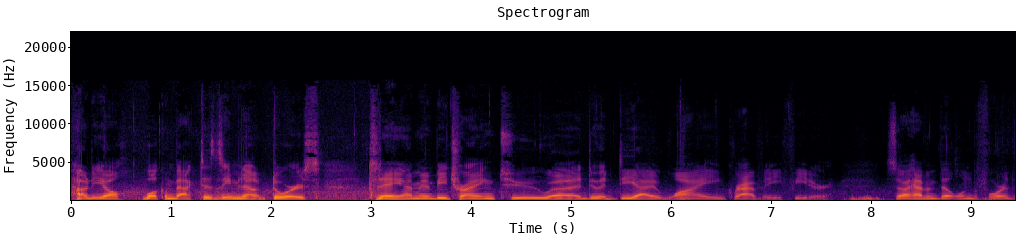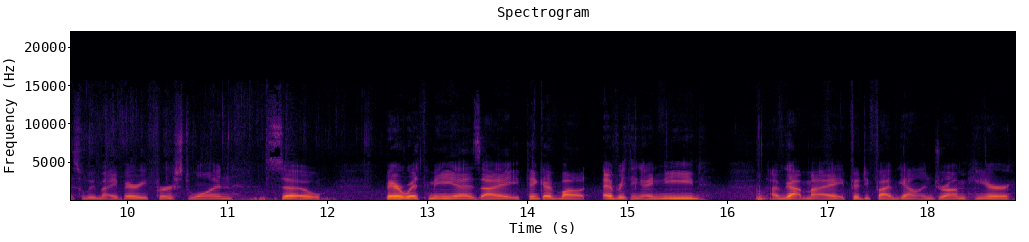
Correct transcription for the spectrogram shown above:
Howdy, y'all. Welcome back to Z-Man Outdoors. Today I'm going to be trying to uh, do a DIY gravity feeder. So I haven't built one before. This will be my very first one. So bear with me as I think I've bought everything I need. I've got my 55 gallon drum here.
